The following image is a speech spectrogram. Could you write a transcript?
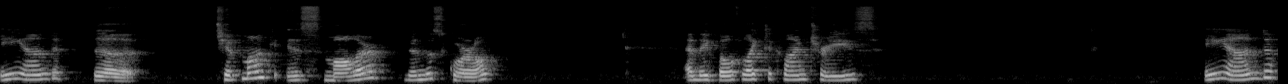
And the chipmunk is smaller than the squirrel. And they both like to climb trees. And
